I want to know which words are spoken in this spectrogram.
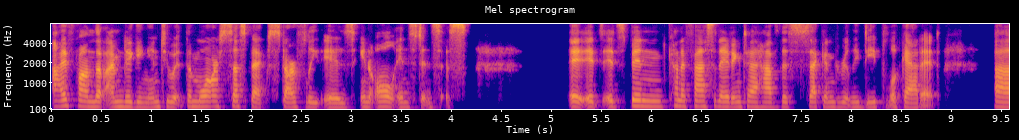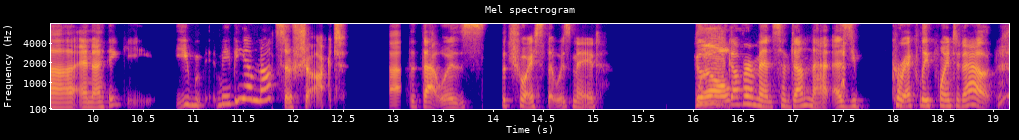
I found that I'm digging into it, the more suspect Starfleet is in all instances. It, it it's been kind of fascinating to have this second really deep look at it, uh, and I think you, you maybe I'm not so shocked uh, that that was the choice that was made. Good Well- governments have done that, as you correctly pointed out.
